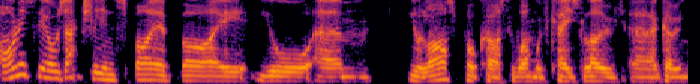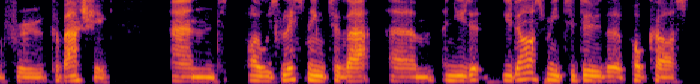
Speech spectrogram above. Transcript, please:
honestly, I was actually inspired by your um, your last podcast, the one with Case Lowe uh, going through Kobashi, and I was listening to that, um, and you'd you'd asked me to do the podcast,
